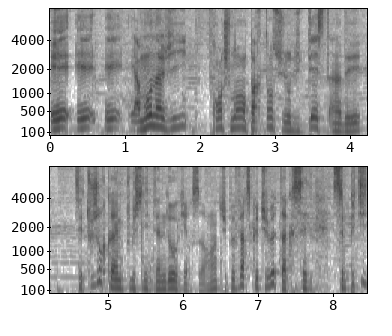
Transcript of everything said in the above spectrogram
et, et, et, et à mon avis, franchement, en partant sur du test 1D, c'est toujours quand même plus Nintendo qui ressort. hein. Tu peux faire ce que tu veux, t'as ce, ce petit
